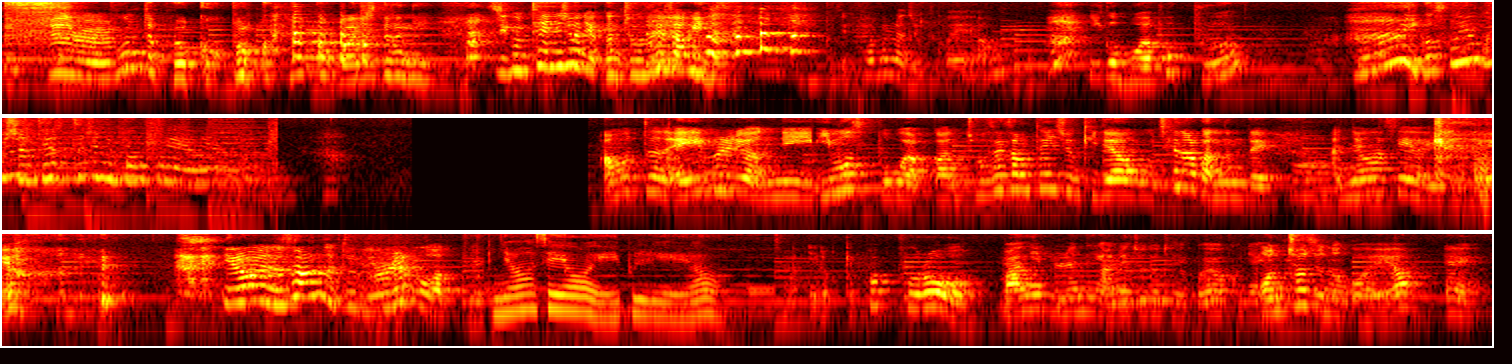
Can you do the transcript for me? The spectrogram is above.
맥주를 혼자 벌컥벌컥벌컥 마시더니 지금 텐션이 약간 조세상이 됐어. 펴발라줄 거예요. 이거 뭐야 퍼프? 아 이거 소유 쿠션 테스트 중인 퍼프예요. 아무튼 에이블리 언니 이 모습 보고 약간 저세상 텐션 기대하고 채널 갔는데 안녕하세요 에이블리예요. 이러면 사람들 좀 놀랄 것 같아. 안녕하세요 에이블리예요. 자 이렇게 퍼프로 많이 블렌딩 안 해줘도 되고요. 그냥 얹혀주는 거예요? 네,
